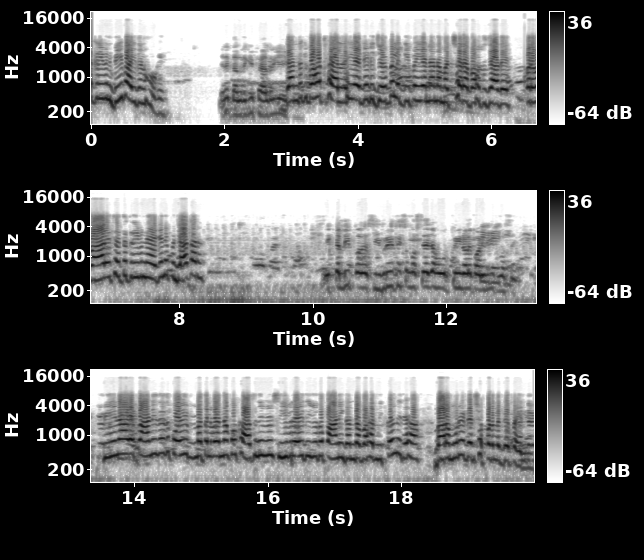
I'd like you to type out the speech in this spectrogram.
ਤਕਰੀਬਨ 20 22 ਦਿਨ ਹੋ ਗਏ। ਇਹਦੇ ਗੰਦਗੀ ਫੈਲ ਰਹੀ ਹੈ ਜੀ। ਗੰਦਗੀ ਬਹੁਤ ਫੈਲ ਰਹੀ ਹੈ ਜਿਹੜੀ ਜਿਲਬ ਲੱਗੀ ਪਈ ਹੈ ਇਹਨਾਂ ਨਾਲ ਮੱਛਰ ਹੈ ਬਹੁਤ ਜ਼ਿਆਦੇ। ਪਰਿਵਾਰ ਇੱਥੇ ਤਕਰੀਬਨ ਹੈਗੇ ਨੇ 50 ਘਰ। ਇਕੱਲੀ ਸੀਵਰੇਜ ਦੀ ਸਮੱਸਿਆ ਜਾਂ ਹੋਰ ਪੀਣ ਵਾਲੇ ਪਾਣੀ ਦੀ ਸਮੱਸਿਆ? ਜੀ? ਪੀਣ ਵਾਲੇ ਪਾਣੀ ਦਾ ਤਾਂ ਕੋਈ ਮਤਲਬ ਇਹਨਾਂ ਕੋਈ ਖਾਸ ਨਹੀਂ ਵੀ ਸੀਵਰੇਜ ਦੀ ਜਦੋਂ ਪਾਣੀ ਗੰਦਾ ਬਾਹਰ ਨਿਕਲ ਨਹੀਂ ਰਿਹਾ ਬਾਰਾਂ ਮੂਰੇ ਡੇਢ ਛੱਪੜ ਲੱਗੇ ਪਏ ਨੇ।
